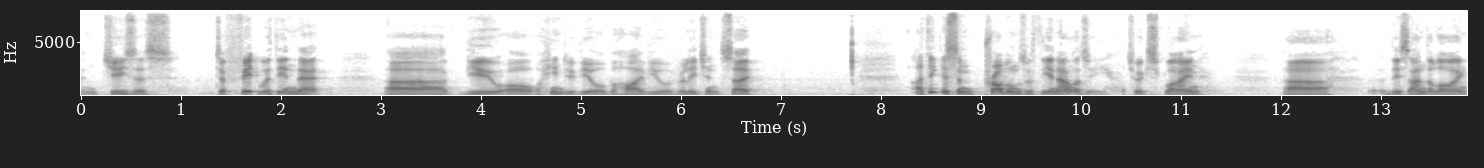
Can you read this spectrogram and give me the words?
and Jesus to fit within that uh, view or, Hindu view or Baha'i view of religion. So I think there's some problems with the analogy to explain uh, this underlying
